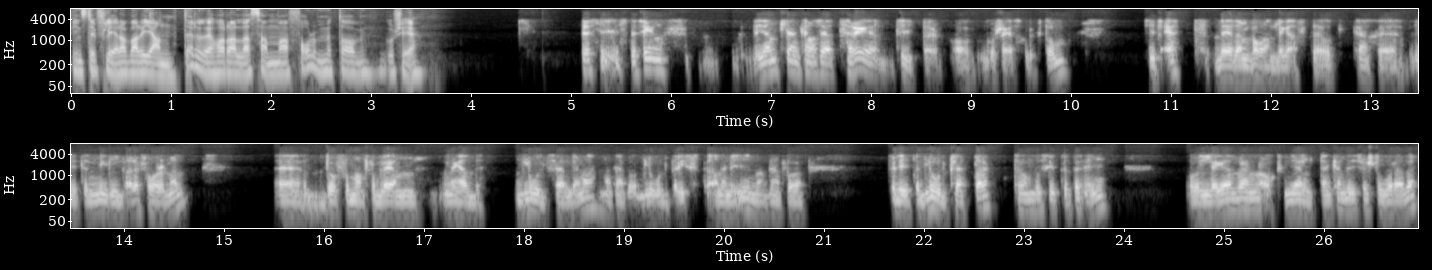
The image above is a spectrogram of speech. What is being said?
Finns det flera varianter eller har alla samma form av Gaucher? Precis, det finns egentligen kan man säga tre typer av Gauchers sjukdom. Typ 1, det är den vanligaste och kanske lite mildare formen. Eh, då får man problem med blodcellerna. Man kan få blodbrist, anemi, man kan få för lite blodplättar, trombocytopeni. Och levern och mjälten kan bli förstorade.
